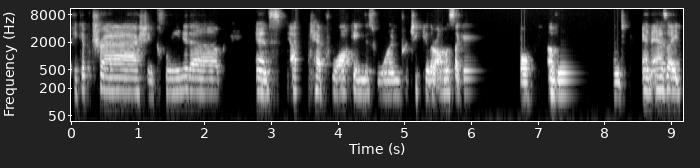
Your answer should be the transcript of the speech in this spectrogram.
pick up trash and clean it up and i kept walking this one particular almost like a of and as i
